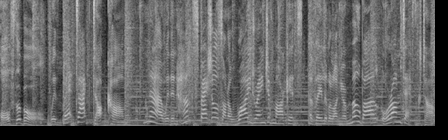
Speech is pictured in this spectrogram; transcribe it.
Off the ball. with betdaq.com. Now with enhanced specials on a wide range of markets available on your mobile or on desktop.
